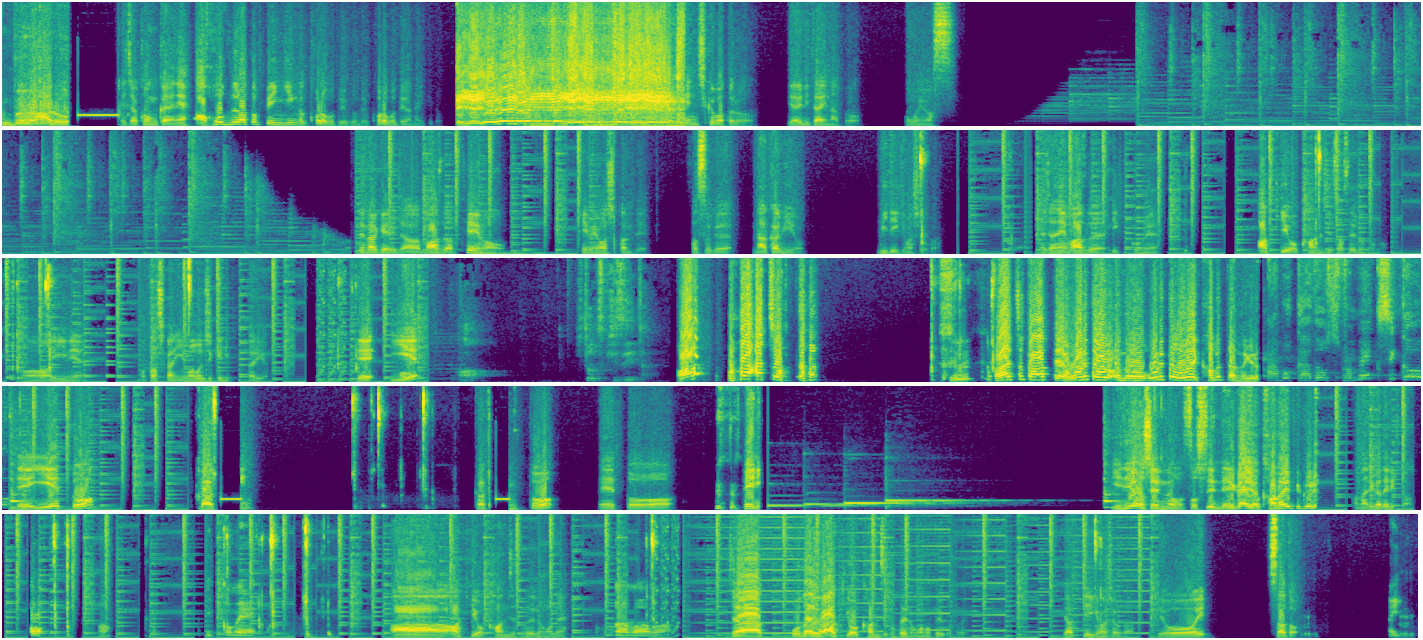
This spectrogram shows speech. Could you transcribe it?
ンブンハロー。えじゃあ今回ね、アホ面とペンギンがコラボということで、コラボではないけど。建築バトルをやりたいなと思います。でなわけで、じゃあまずはテーマを決めましたんで、早速中身を見ていきましょうか。じゃあね、まず1個目。秋を感じさせるもの。ああ、いいね。まあ、確かに今の時期にぴったりや。で、家。あ一つ気づいた。あ あちょっと あ、ちょっと待って、俺と、あの、俺とお題被ったんだけど。で、家と、ガキンガキンと、えっ、ー、と、ペニ。入江天皇、そして願いを叶えてくれ。あ、何が出てきたあ1個目。あー、秋を感じさせるものね。まあまあまあ。じゃあ、お題は秋を感じさせるものということで、やっていきましょうか。よーい、スタート。はい。はい。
